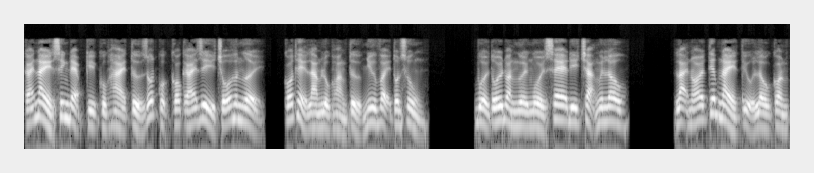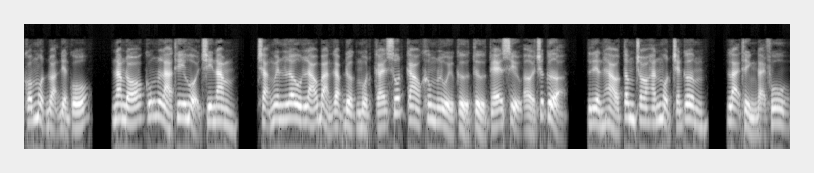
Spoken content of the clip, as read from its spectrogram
Cái này xinh đẹp kỳ cục hài tử rốt cuộc có cái gì chỗ hơn người, có thể làm lục hoàng tử như vậy tôn sùng. Buổi tối đoàn người ngồi xe đi trạng nguyên lâu. Lại nói tiếp này tiểu lầu còn có một đoạn điển cố, năm đó cũng là thi hội chi năm, trạng nguyên lâu lão bản gặp được một cái sốt cao không lùi cử tử té xỉu ở trước cửa, liền hảo tâm cho hắn một chén cơm, lại thỉnh đại phu.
